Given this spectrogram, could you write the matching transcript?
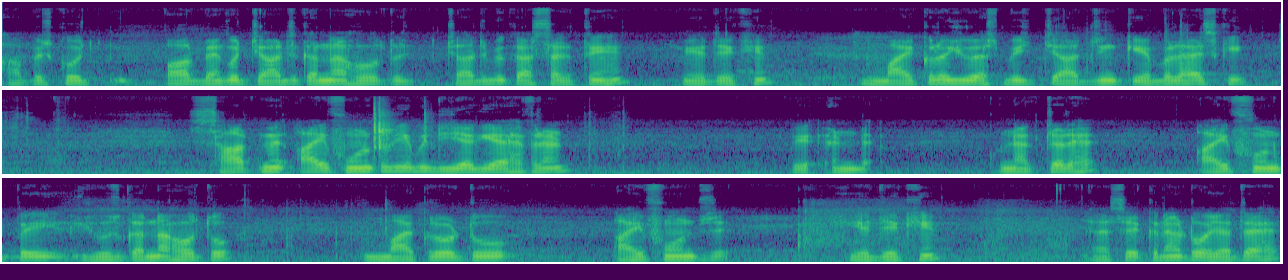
आप इसको पावर बैंक को चार्ज करना हो तो चार्ज भी कर सकते हैं। ये देखें, माइक्रो यूएसबी चार्जिंग केबल है इसकी। साथ में आईफोन के लिए भी दिया गया है फ्रेंड। ये कनेक्टर है। आईफोन पे यूज़ करना हो तो माइक्रो टू आईफोन से ये देखें, ऐसे कनेक्ट हो जाता है।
